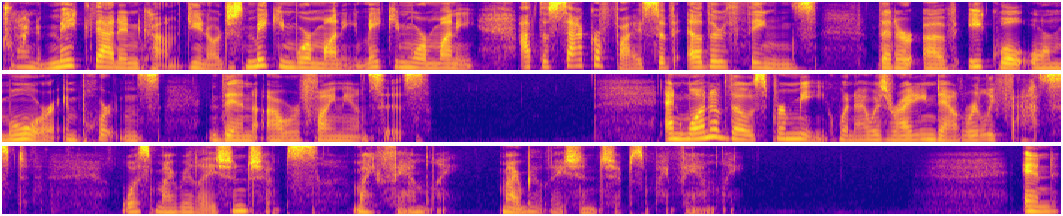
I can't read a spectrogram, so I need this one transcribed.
trying to make that income, you know, just making more money, making more money at the sacrifice of other things that are of equal or more importance than our finances. And one of those for me, when I was writing down really fast, was my relationships, my family, my relationships, my family. And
